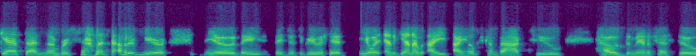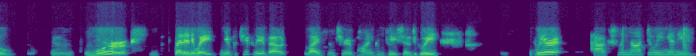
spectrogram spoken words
"Get that number seven out of here." You know, they they disagree with it. You know, and again, I I, I hope to come back to how the manifesto works. But anyway, you know, particularly about licensure upon completion of degree, we're actually not doing any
